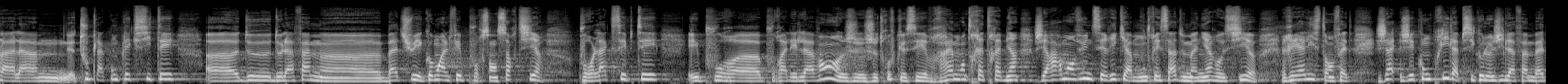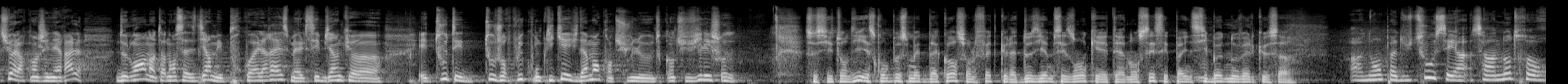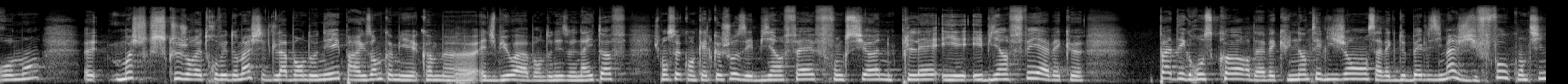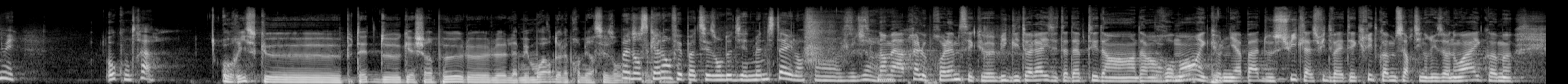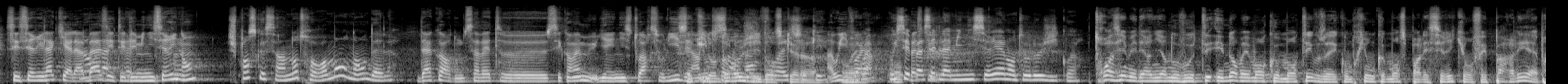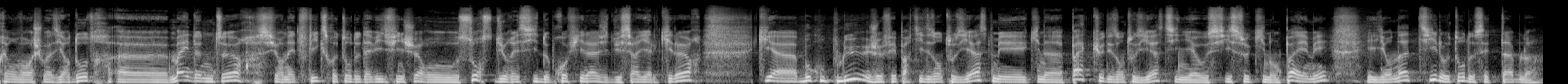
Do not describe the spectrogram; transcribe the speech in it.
toute la complexité euh, de, la femme euh, battue et comment elle fait pour s'en sortir pour l'accepter et pour euh, aller de l'avant je, trouve que c'est vraiment très très bien. J'ai rarement vu une série qui a montré ça de manière aussi réaliste en fait. J'ai compris la psychologie de la femme battue alors qu'en général de loin on a tendance à se dire mais pourquoi elle reste? Mais elle sait bien que et tout est toujours plus compliqué évidemment quand tu vis les choses Ceci étant dit, est-ce qu'on peut se mettre d'accord sur le fait que la deuxième saison qui a été annoncée, c'est pas une si bonne nouvelle que ça? Ah non, pas du tout. C'est un, un autre roman. Euh, moi, ce que j'aurais trouvé dommage, c'est de l'abandonner, par exemple, comme, comme euh, HBO a abandonné The Night Of. Je pense que quand quelque chose est bien fait, fonctionne, plaît et est bien fait avec euh, pas des grosses cordes, avec une intelligence, avec de belles images, il faut continuer. Au contraire. Au risque euh, peut-être de gâcher un peu le- le- la mémoire de la première saison. Bah, dans ce cas-là, on fait pas de saison 2 de The Handmaid's Tale. Enfin, je veux dire. Non, mais après, le problème, c'est que Big Little Lies est adapté d'un d'un roman et qu'il n'y a pas de suite. La suite va être écrite comme Certain Reason Why, comme euh, ces séries-là qui, à la Non, base, étaient des mini-séries, non? Je pense que c'est un autre roman, non, d'elle? D'accord, donc ça va être. euh, c'est quand même. Il y a une histoire solide C'est et un une autre anthologie roman. dans ce cas-là. Ah oui, Ouais. voilà. Oui, c'est passé que- de la mini-série à l'anthologie, quoi. Troisième et dernière nouveauté, énormément commentée. Vous avez compris, on commence par les séries qui ont fait parler. Après, on va en choisir d'autres. Euh, Mindhunter sur Netflix, retour de David Fincher aux sources du récit de profilage et du serial killer, qui a beaucoup plu. Je fais partie des enthousiastes, mais qui n'a pas que des enthousiastes. Il y a aussi ceux qui n'ont pas aimé. Et il y en a-t-il autour de cette table?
